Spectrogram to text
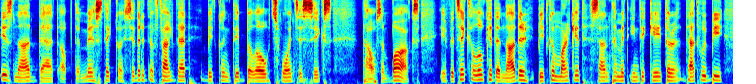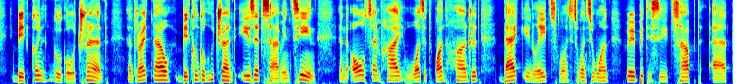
is not that optimistic considering the fact that Bitcoin dipped below 26 thousand bucks. If we take a look at another Bitcoin market sentiment indicator, that would be Bitcoin Google Trend. And right now, Bitcoin Google Trend is at 17. An all-time high was at 100 back in late 2021, where BTC topped at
